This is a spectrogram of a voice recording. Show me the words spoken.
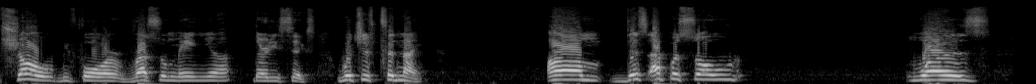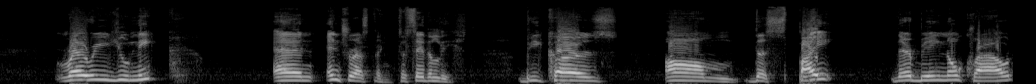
show before WrestleMania 36, which is tonight. Um, this episode was very unique and interesting to say the least because um despite there being no crowd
